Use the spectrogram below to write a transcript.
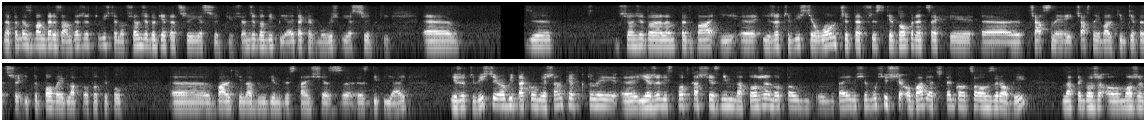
Natomiast Van der Zande rzeczywiście, no wsiądzie do GT3 i jest szybki, wsiądzie do DPI, tak jak mówisz, i jest szybki. E, e, wsiądzie do LMP2 i, e, i rzeczywiście łączy te wszystkie dobre cechy e, ciasnej, ciasnej walki w GT3 i typowej dla prototypów e, walki na długim dystansie z, z DPI. I rzeczywiście robi taką mieszankę, w której e, jeżeli spotkasz się z nim na torze, no to wydaje mi się, musisz się obawiać tego, co on zrobi, dlatego że on może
